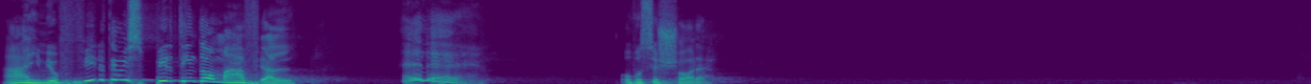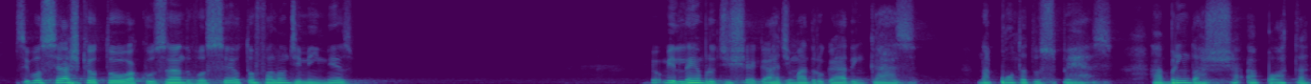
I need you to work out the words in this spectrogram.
Ai, meu filho tem um espírito indomável. Ele é. Ou você chora? Se você acha que eu estou acusando você, eu estou falando de mim mesmo. Eu me lembro de chegar de madrugada em casa, na ponta dos pés, abrindo a, a porta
